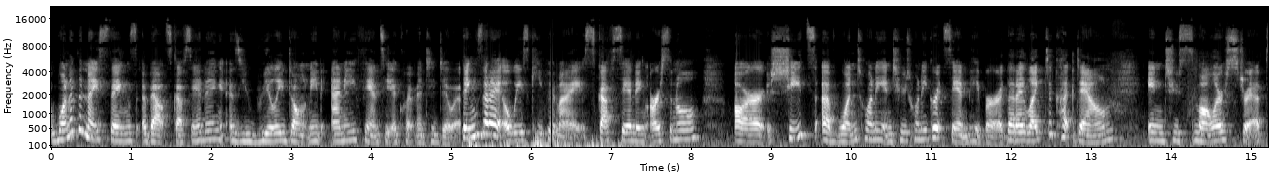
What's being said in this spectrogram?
One of the nice things about scuff sanding is you really don't need any fancy equipment to do it. Things that I always keep in my scuff sanding arsenal are sheets of 120 and 220 grit sandpaper that I like to cut down into smaller strips.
